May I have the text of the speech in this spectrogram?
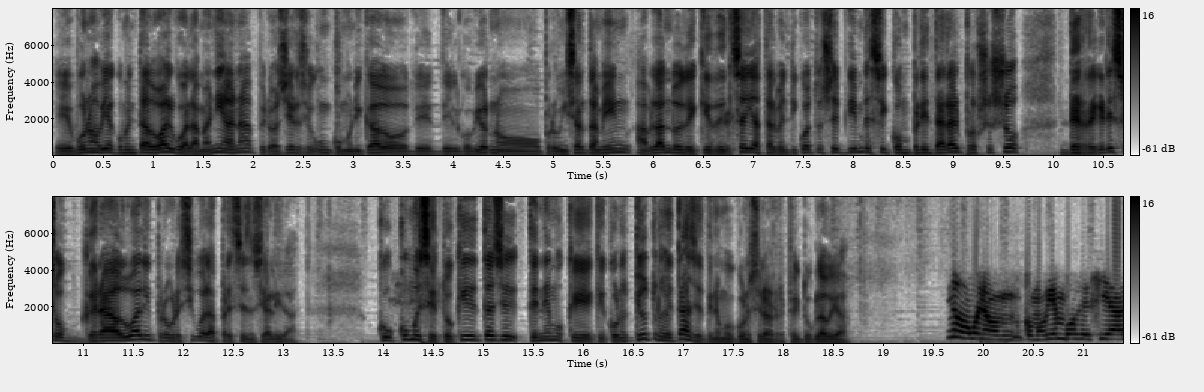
Eh, vos nos había comentado algo a la mañana, pero ayer según un comunicado del gobierno provincial también, hablando de que del 6 hasta el 24 de septiembre se completará el proceso de regreso gradual y progresivo a la presencialidad. ¿Cómo, es esto? ¿Qué detalles tenemos que, que ¿Qué otros detalles tenemos que conocer al respecto, Claudia? No, bueno, como bien vos decías,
